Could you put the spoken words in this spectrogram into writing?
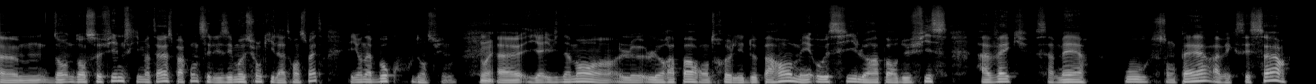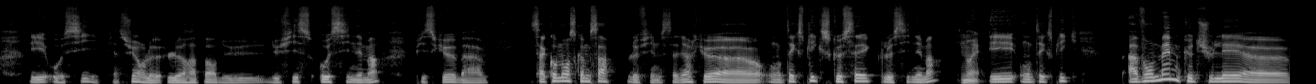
Euh, dans, dans ce film, ce qui m'intéresse par contre, c'est les émotions qu'il a à transmettre, et il y en a beaucoup dans ce film. Ouais. Euh, Il y a évidemment hein, le, le rapport entre les deux parents, mais aussi le rapport du fils avec sa mère ou son père, avec ses sœurs, et aussi, bien sûr, le, le rapport du, du fils au cinéma, puisque bah, ça commence comme ça le film, c'est-à-dire que euh, on t'explique ce que c'est que le cinéma Ouais. et on t'explique avant même que tu l'aies euh,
